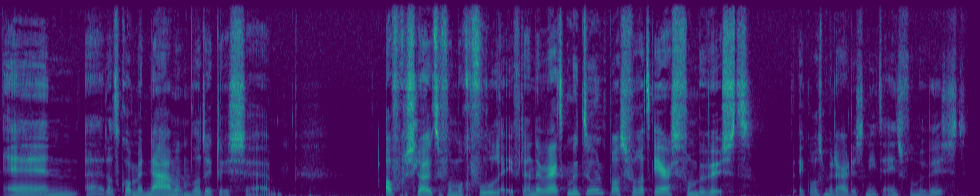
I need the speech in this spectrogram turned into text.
En uh, dat kwam met name omdat ik dus afgesloten van mijn gevoel leefde. En daar werd ik me toen pas voor het eerst van bewust. Ik was me daar dus niet eens van bewust.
